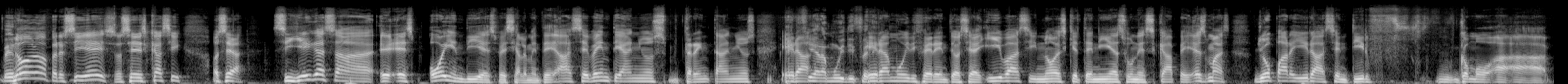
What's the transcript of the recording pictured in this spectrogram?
pero- No, no, pero sí es. O sea, es casi. O sea, si llegas a. eh, Es, hoy en día, especialmente, hace 20 años, 30 años, era. Sí, era muy diferente. Era muy diferente. O sea, ibas y no es que tenías un escape. Es más, yo para ir a sentir como a.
